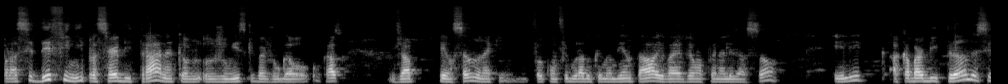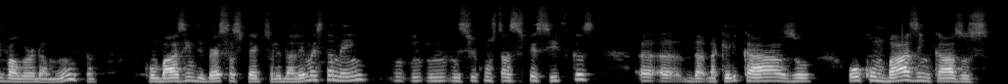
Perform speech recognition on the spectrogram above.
para se definir, para se arbitrar, né, que é o, o, juiz que vai julgar o, o, caso, já pensando né, que foi configurado o crime ambiental e vai haver uma penalização, ele acaba arbitrando esse valor da multa com base em diversos aspectos ali da lei, mas também em, em, em circunstâncias específicas uh, uh, da, daquele caso, ou com base em casos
